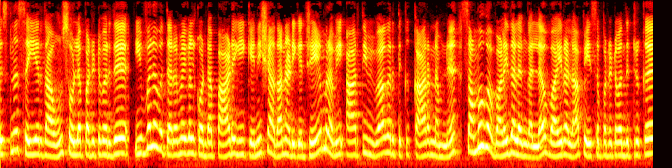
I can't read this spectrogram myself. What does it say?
பிசினஸ் செய்யறதாவும் சொல்லப்பட்டுட்டு வருது. இவ்வளவு திறமைகள் கொண்ட பாடகி கெனிஷா தான் நடிகர் ஜெயம் ரவி ஆர்த்தி விவாகரத்துக்கு காரணம்னு சமூக வலைதளங்கள்ல வைரலா பேசப்பட்டுட்டு வந்துட்டு இருக்கு.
